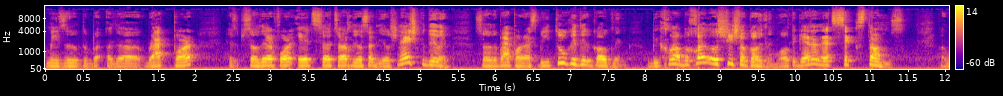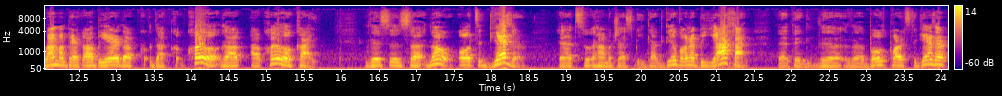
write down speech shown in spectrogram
it means the, the, the wrap part, is, so therefore it's Tzarech Liosag Gidil Shnesh Gedilim. So the wrap part has to be two godlim. Shisha godlim. Altogether, that's six thumbs. But Rambam Perak Al Bier the the. This is uh, no altogether that's how much has to be. That the, the, the both parts together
